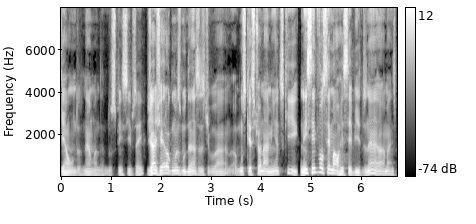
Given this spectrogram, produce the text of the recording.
que é um, do, né, um dos princípios aí, já gera algumas mudanças, tipo, alguns questionamentos que nem sempre vão ser mal recebidos, né? Ah, mas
